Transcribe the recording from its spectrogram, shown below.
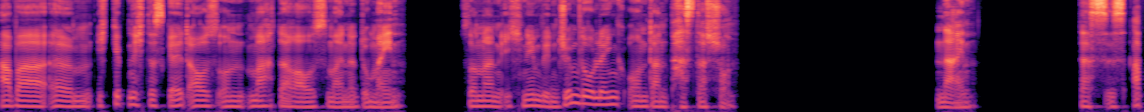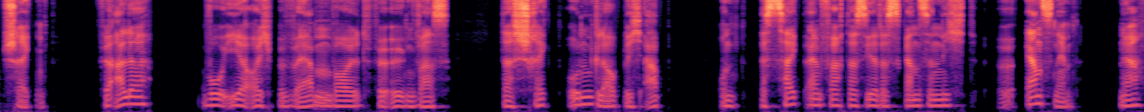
Aber ähm, ich gebe nicht das Geld aus und mache daraus meine Domain sondern ich nehme den Jimdo-Link und dann passt das schon. Nein, das ist abschreckend. Für alle, wo ihr euch bewerben wollt für irgendwas, das schreckt unglaublich ab und es zeigt einfach, dass ihr das Ganze nicht äh, ernst nehmt. Ja,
